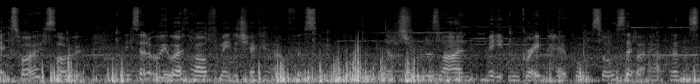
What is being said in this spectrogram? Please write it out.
Expo, so he said it would be worthwhile for me to check out for some industrial design meet and greet people, so we'll see what happens.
